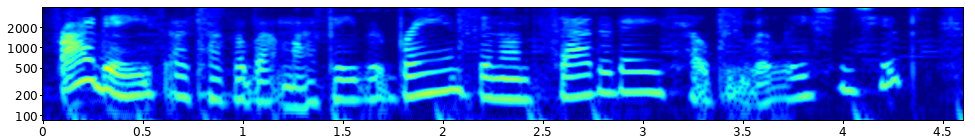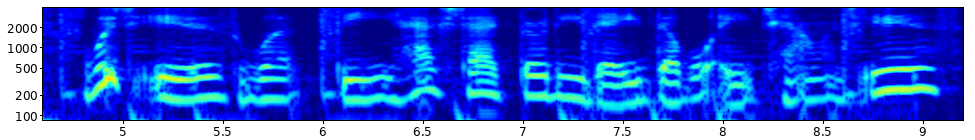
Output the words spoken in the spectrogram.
Fridays, I talk about my favorite brands, and on Saturdays, healthy relationships, which is what the hashtag 30 day double A challenge is.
